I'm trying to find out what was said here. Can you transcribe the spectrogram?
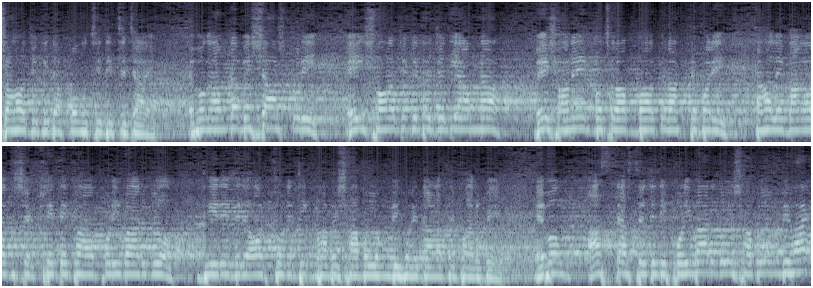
সহযোগিতা পৌঁছে দিতে চাই। এবং আমরা বিশ্বাস করি, এই সহযোগিতা যদি আমরা বেশ অনেক বছর অব্যাহত রাখতে পারি, তাহলে বাংলাদেশের খেতে খাওয়া পরিবারগুলো ধীরে ধীরে অর্থনৈতিকভাবে স্বাবলম্বী হয়ে দাঁড়াতে পারবে। এবং আস্তে আস্তে যদি পরিবারগুলো স্বাবলম্বী হয়,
